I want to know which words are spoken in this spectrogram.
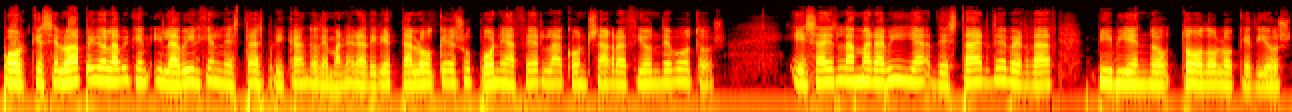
porque se lo ha pedido la Virgen y la Virgen le está explicando de manera directa lo que supone hacer la consagración de votos. Esa es la maravilla de estar de verdad viviendo todo lo que Dios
